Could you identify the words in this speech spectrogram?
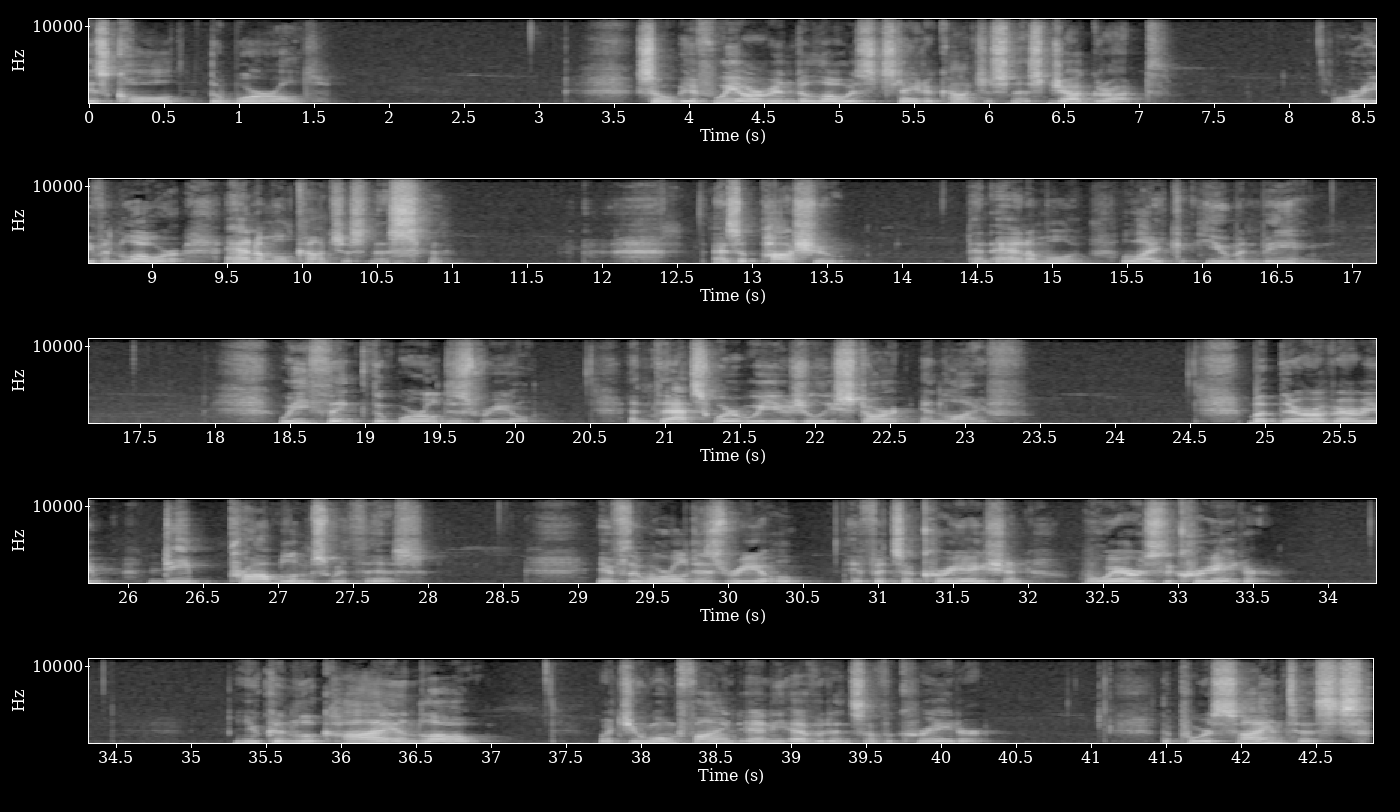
is called the world. So if we are in the lowest state of consciousness, Jagrat, or even lower, animal consciousness, as a pashu, an animal-like human being, we think the world is real, and that's where we usually start in life. But there are very deep problems with this. If the world is real, if it's a creation, where's the creator? You can look high and low, but you won't find any evidence of a creator. The poor scientists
